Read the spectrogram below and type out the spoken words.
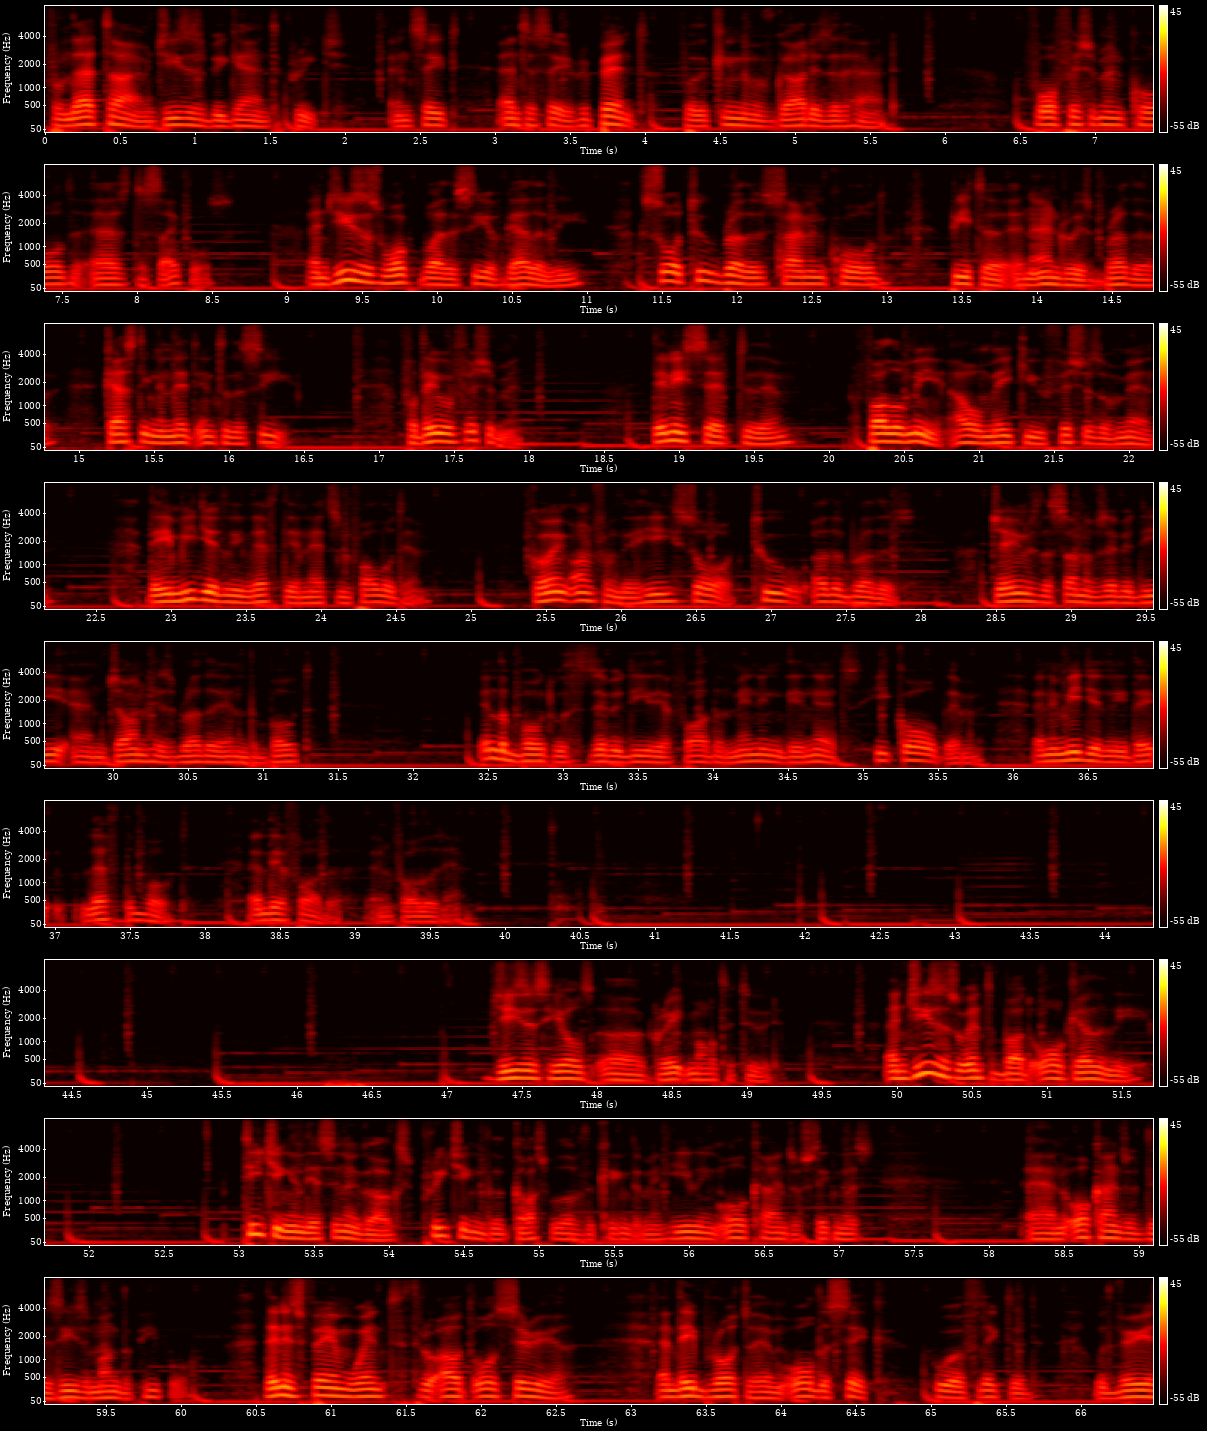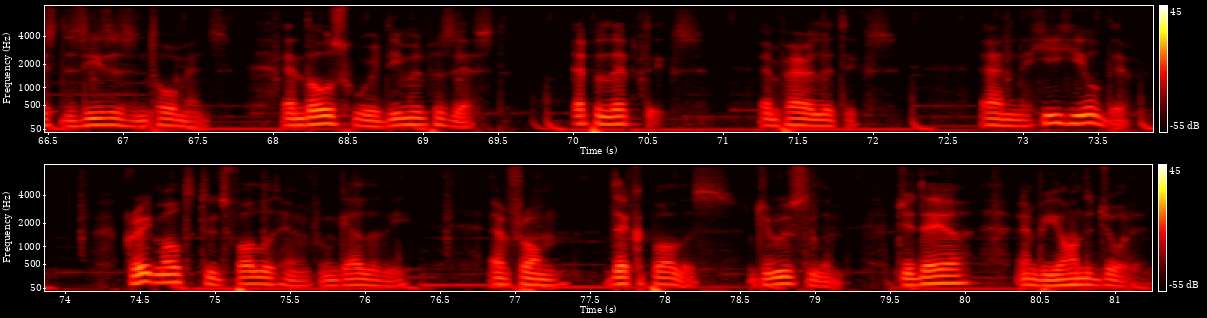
From that time Jesus began to preach and say and to say, Repent, for the kingdom of God is at hand. Four fishermen called as disciples. And Jesus walked by the sea of Galilee, saw two brothers, Simon called Peter and Andrew his brother, casting a net into the sea, for they were fishermen. Then he said to them, Follow me, I will make you fishers of men. They immediately left their nets and followed him. Going on from there, he saw two other brothers, James the son of Zebedee and John his brother in the boat. In the boat with Zebedee their father, mending their nets, he called them, and immediately they left the boat and their father and followed him. Jesus heals a great multitude. And Jesus went about all Galilee, teaching in their synagogues, preaching the gospel of the kingdom, and healing all kinds of sickness and all kinds of disease among the people. Then his fame went throughout all Syria, and they brought to him all the sick who were afflicted with various diseases and torments, and those who were demon possessed, epileptics, and paralytics, and he healed them. Great multitudes followed him from Galilee, and from Decapolis, Jerusalem, Judea, and beyond the Jordan.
